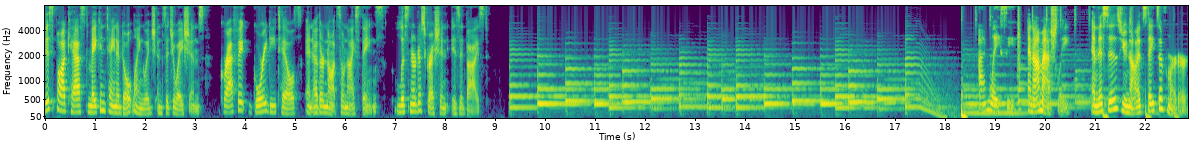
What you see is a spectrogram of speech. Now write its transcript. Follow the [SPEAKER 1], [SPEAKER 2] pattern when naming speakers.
[SPEAKER 1] This podcast may contain adult language and situations, graphic, gory details, and other not so nice things. Listener discretion is advised.
[SPEAKER 2] I'm Lacey.
[SPEAKER 1] And I'm Ashley, and this is United States of Murder.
